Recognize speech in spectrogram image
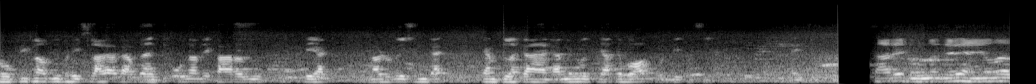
ਰੋਟਰੀ ਕਲੱਬ ਦੀ ਬੜੀ ਸ਼ਲਾਘਾ ਕਰਦਾ ਕਿ ਉਹਨਾਂ ਦੇ ਕਾਰਨ ਤੇ ਅੱਜ ਨੋਟੀਫਿਕੇਸ਼ਨ ਦਾ ਕੈਂਪ ਲੱਗਾ ਹੈਗਾ। ਮੈਨੂੰ ਇੱਥੇ ਆ ਕੇ ਬਹੁਤ ਵੱਡੀ ਖੁਸ਼ੀ ਹੈ। ਥੈਂਕ ਯੂ ਸਾਰੇ ਡੋਨਰ ਜਿਹੜੇ ਆਏ ਉਹਨਾਂ ਦਾ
